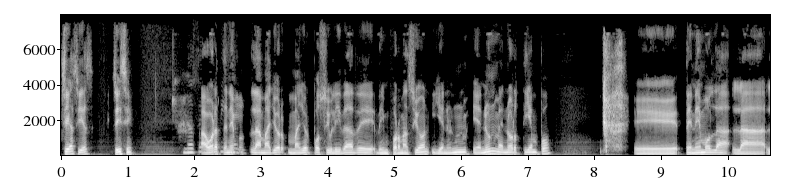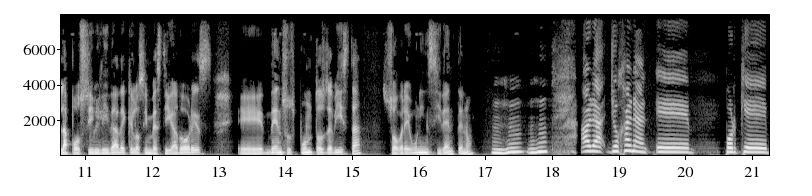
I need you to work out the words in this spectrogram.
Sí, así es. Sí, sí. Ahora tenemos la mayor, mayor posibilidad de, información y en un, en un menor tiempo eh, tenemos la, la, la, posibilidad de que los investigadores eh, den sus puntos de vista sobre un incidente, ¿no? Ahora, Johanan, eh, porque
